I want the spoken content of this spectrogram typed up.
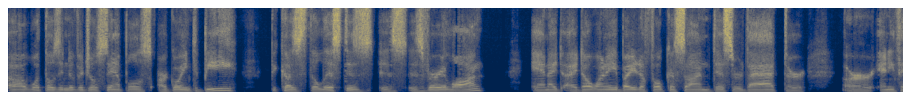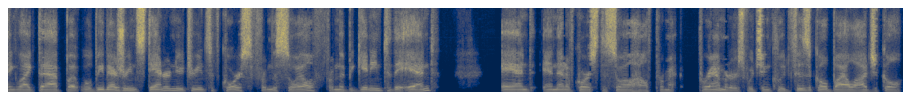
uh, what those individual samples are going to be because the list is is is very long. And I, I don't want anybody to focus on this or that or or anything like that but we'll be measuring standard nutrients of course from the soil from the beginning to the end. And and then of course the soil health parameters which include physical biological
